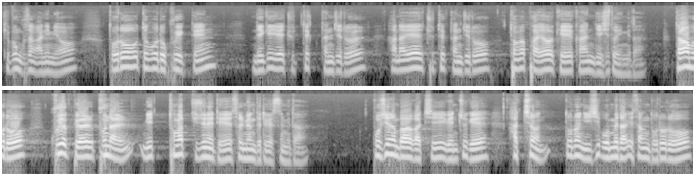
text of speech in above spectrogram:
기본구상 아니며 도로 등으로 구획된 4개의 주택 단지를 하나의 주택 단지로 통합하여 계획한 예시도입니다. 다음으로 구역별 분할 및 통합 기준에 대해 설명드리겠습니다. 보시는 바와 같이 왼쪽에 하천 또는 25m 이상 도로로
